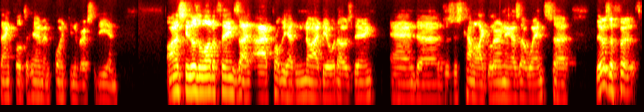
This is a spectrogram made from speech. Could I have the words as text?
thankful to him and Point University. And honestly, there's a lot of things I, I probably had no idea what I was doing, and uh, it was just kind of like learning as I went. So there was a, first,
